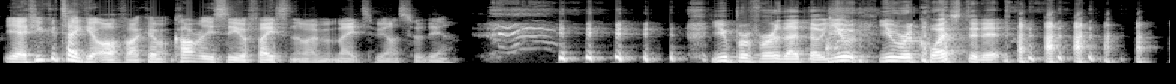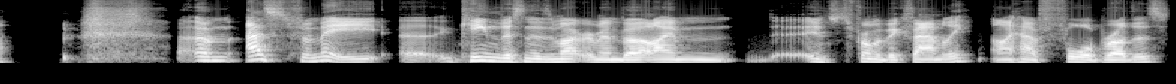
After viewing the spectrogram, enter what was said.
Yeah, if you could take it off, I can't really see your face at the moment, mate, to be honest with you. you prefer that though. You you requested it. um, as for me, uh, keen listeners might remember I'm from a big family. I have four brothers,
